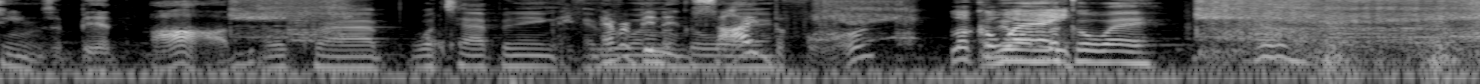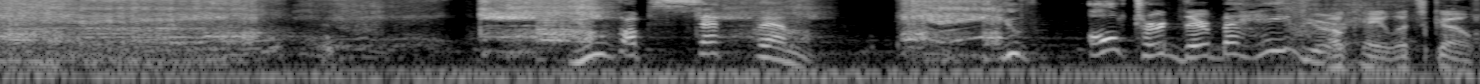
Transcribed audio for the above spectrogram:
Seems a bit odd. Oh crap! What's happening? I've never been look inside away. before. Look Everyone away. look away. You've upset them. You've altered their behavior. Okay, let's go.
